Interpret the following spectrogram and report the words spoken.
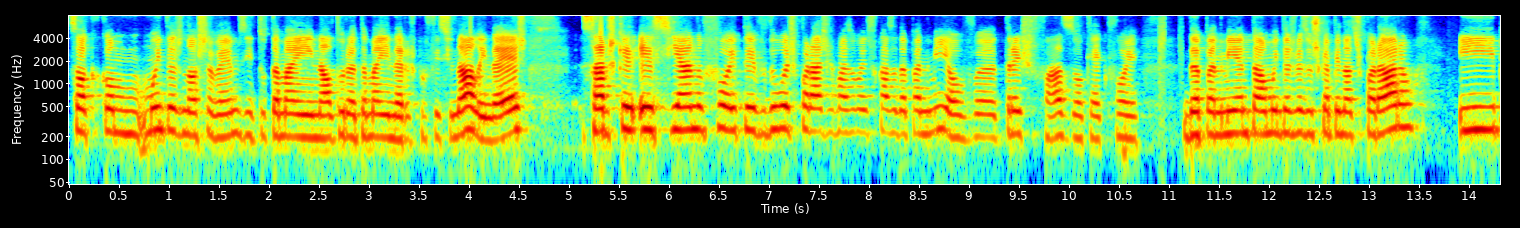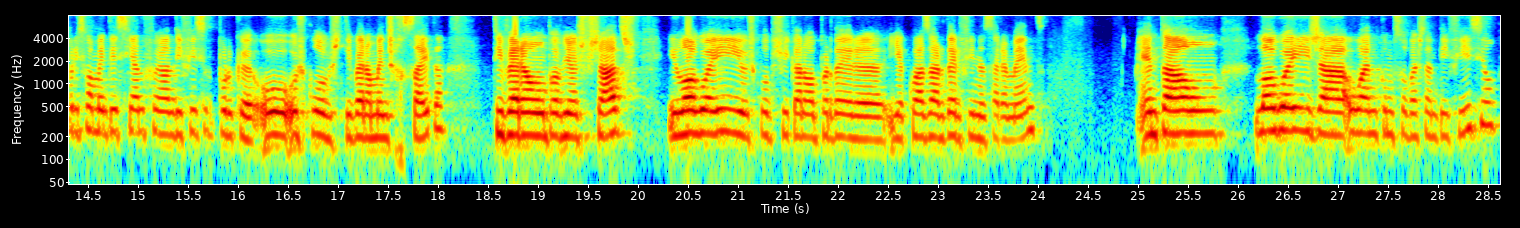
Só que como muitas de nós sabemos, e tu também na altura também ainda eras profissional, ainda és, sabes que esse ano foi, teve duas paragens mais ou menos por causa da pandemia, houve três fases, ou o que é que foi, da pandemia, então muitas vezes os campeonatos pararam e principalmente esse ano foi um ano difícil porque os clubes tiveram menos receita, tiveram pavilhões fechados e logo aí os clubes ficaram a perder eh, e a quase arder financeiramente. Então, logo aí já o ano começou bastante difícil.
